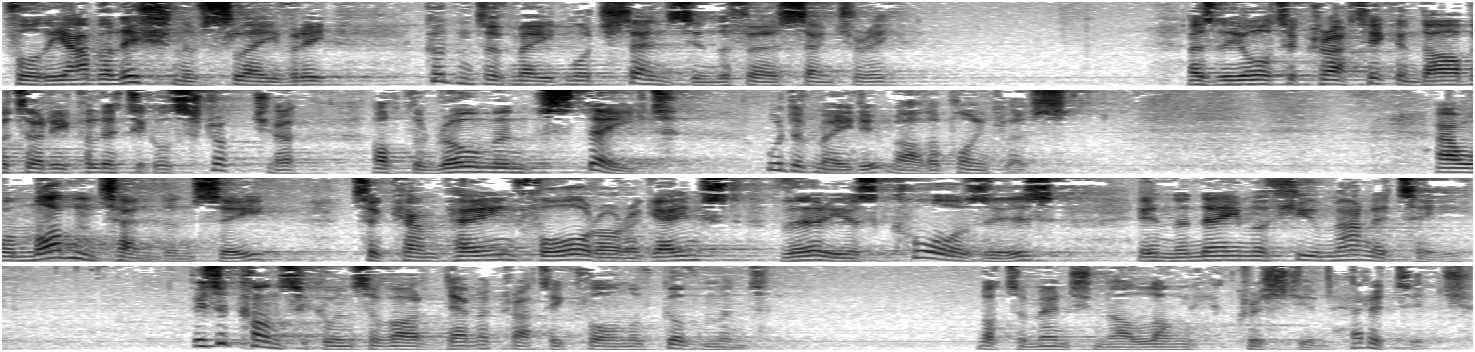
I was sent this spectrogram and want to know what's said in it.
for the abolition of slavery couldn't have made much sense in the first century, as the autocratic and arbitrary political structure of the Roman state would have made it rather pointless. Our modern tendency to campaign for or against various causes in the name of humanity is a consequence of our democratic form of government, not to mention our long Christian heritage.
